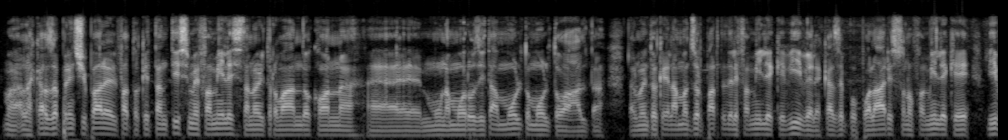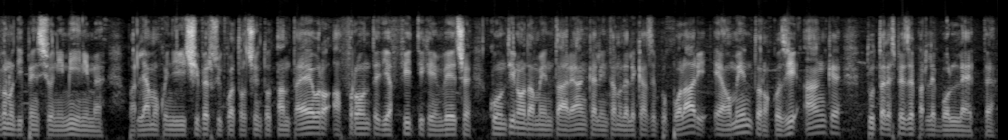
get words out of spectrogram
Ma la causa principale è il fatto che tantissime famiglie si stanno ritrovando con eh, una morosità molto molto alta, dal momento che la maggior parte delle famiglie che vive le case popolari sono famiglie che vivono di pensioni minime, parliamo quindi di cifre sui 480 euro a fronte di affitti che invece continuano ad aumentare anche all'interno delle case popolari e aumentano così anche tutte le spese per le bollette.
